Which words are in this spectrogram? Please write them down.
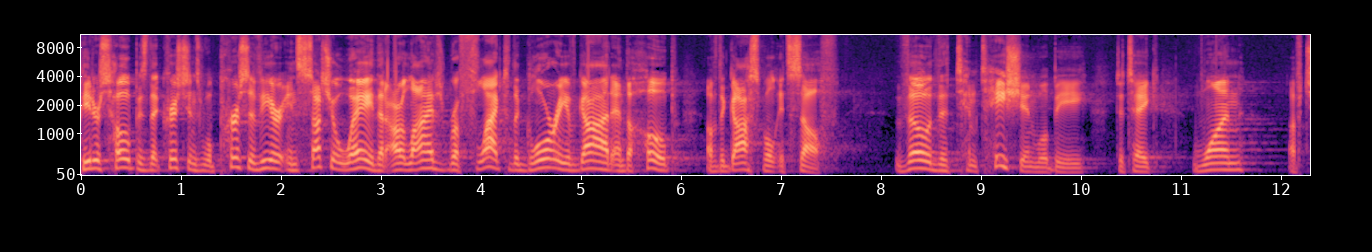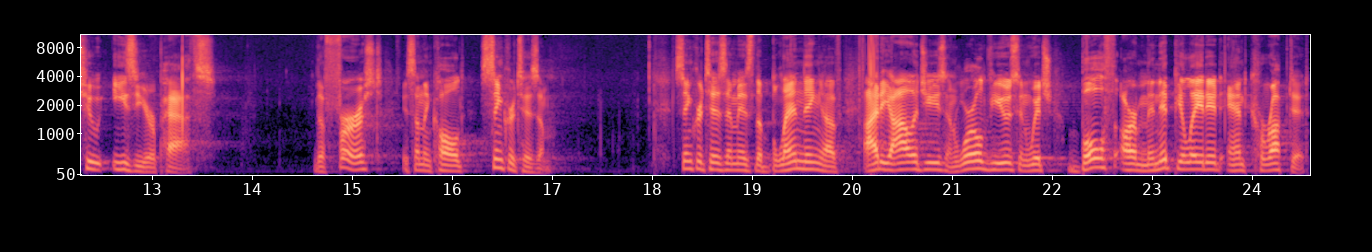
Peter's hope is that Christians will persevere in such a way that our lives reflect the glory of God and the hope of the gospel itself, though the temptation will be to take one of two easier paths the first is something called syncretism. Syncretism is the blending of ideologies and worldviews in which both are manipulated and corrupted.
